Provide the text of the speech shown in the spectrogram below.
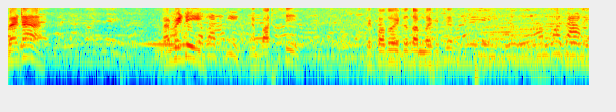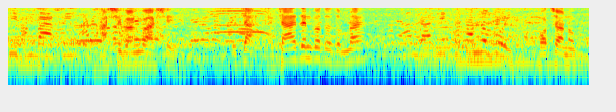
বেটা না বেটি? বাচ্চি। হ্যাঁ, তো কত এটা দাম রাখেছেন? আশি ভাঙবা আশি। চাইছেন কত তোমরা? পঁচানব্বই।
